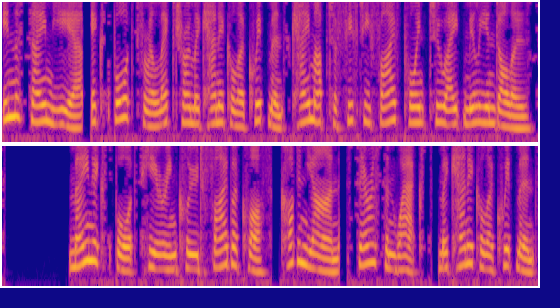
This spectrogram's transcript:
In the same year, exports for electromechanical equipments came up to $55.28 million. Main exports here include fiber cloth, cotton yarn, ceresin wax, mechanical equipments,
